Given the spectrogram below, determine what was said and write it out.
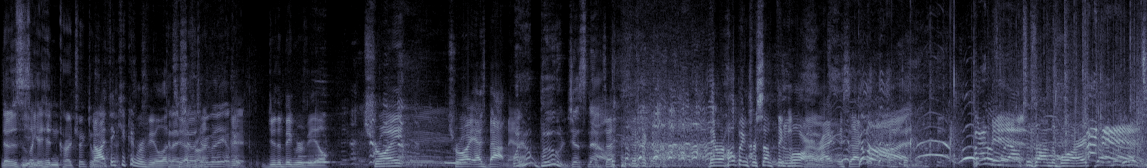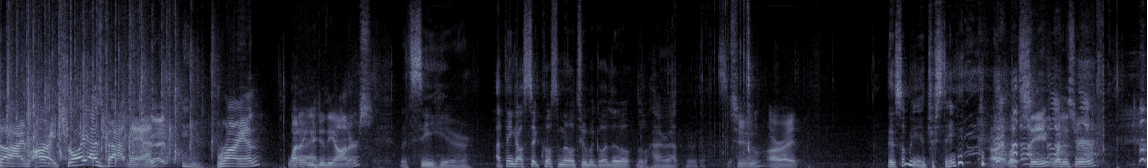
No, this is like a hidden card trick. Do No, I think you can reveal it Can I too. show it to everyone. everybody? Okay. Here, Do the big reveal. Troy, Troy as Batman. Wait, who booed just now? They were hoping for something more, right? Exactly. Come on. Who what else is on the board? Give it time. All right, Troy as Batman. Okay. Brian, why don't you do the honors? Let's see here. I think I'll sit close to the middle too, but go a little, little higher up. Here we go. Let's. Two. All right. There's something interesting. All right, let's see. What is your.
